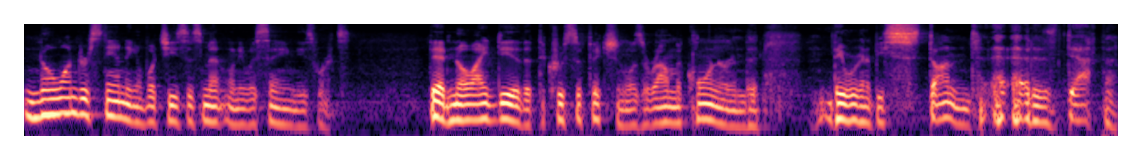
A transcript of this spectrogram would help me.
no understanding of what Jesus meant when he was saying these words. They had no idea that the crucifixion was around the corner and that they were going to be stunned at his death.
